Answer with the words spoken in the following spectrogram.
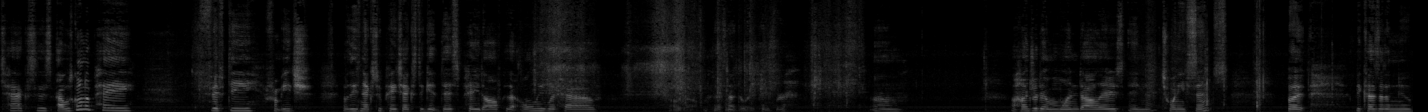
taxes. I was gonna pay 50 from each of these next two paychecks to get this paid off because I only would have hold up that's not the right paper um $101.20 but because of the new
